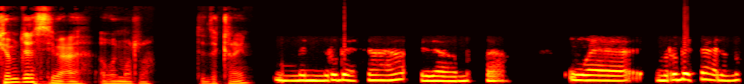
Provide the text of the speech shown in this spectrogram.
كم جلستي معاه أول مرة؟ تتذكرين؟ من ربع ساعة إلى نص ساعة. ومن ربع ساعة إلى نص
